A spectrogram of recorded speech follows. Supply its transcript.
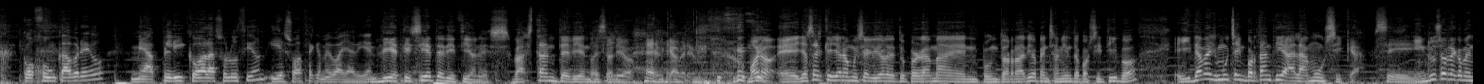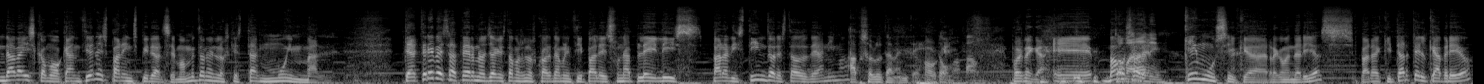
Cojo un cabreo, me aplico a la solución y eso hace que me vaya bien. 17 ediciones. Bastante bien Pues te salió el cabreo. Bueno, eh, ya sabes que yo era muy seguidor de tu programa en Punto Radio, Pensamiento Positivo, y dabais mucha importancia a la música. Sí. Incluso recomendabais como canciones para inspirarse, momentos en los que muy mal. ¿Te atreves a hacernos, ya que estamos en los 40 principales, una playlist para distintos estados de ánimo? Absolutamente. Ok. Toma, pam. Pues venga, eh, vamos Toma, a ver. Dani. ¿Qué música recomendarías para quitarte el cabreo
